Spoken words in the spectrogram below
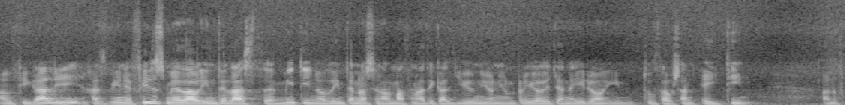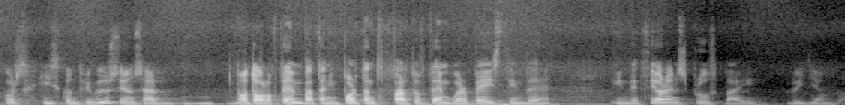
and Figalli has been a Fields Medal in the last uh, meeting of the International Mathematical Union in Rio de Janeiro in 2018. And of course, his contributions are, not all of them, but an important part of them were based in the, in the theorems proved by Luigi Ambrosio.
